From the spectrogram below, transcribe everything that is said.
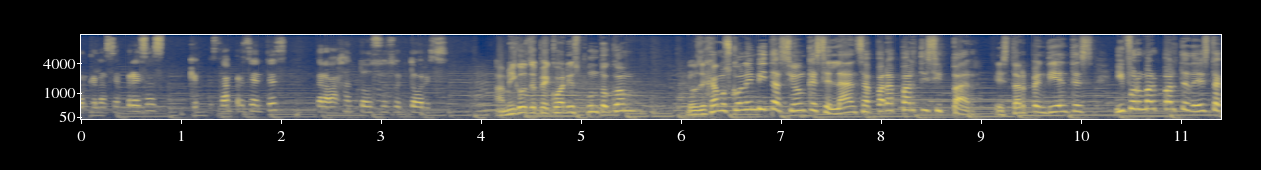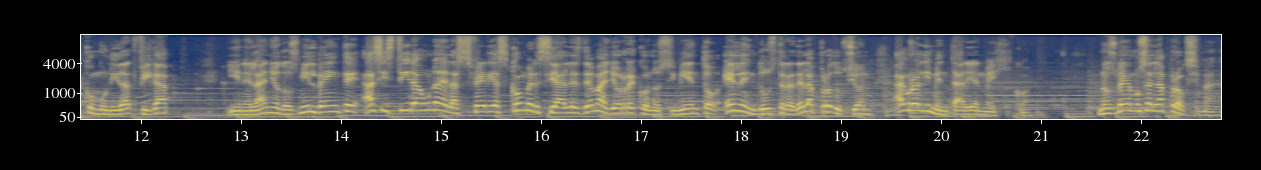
porque las empresas que están presentes trabajan todos esos sectores. Amigos de pecuarios.com, los dejamos con la invitación que se lanza para participar, estar pendientes y formar parte de esta comunidad FIGAP y en el año 2020 asistir a una de las ferias comerciales de mayor reconocimiento en la industria de la producción agroalimentaria en México. Nos vemos en la próxima.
